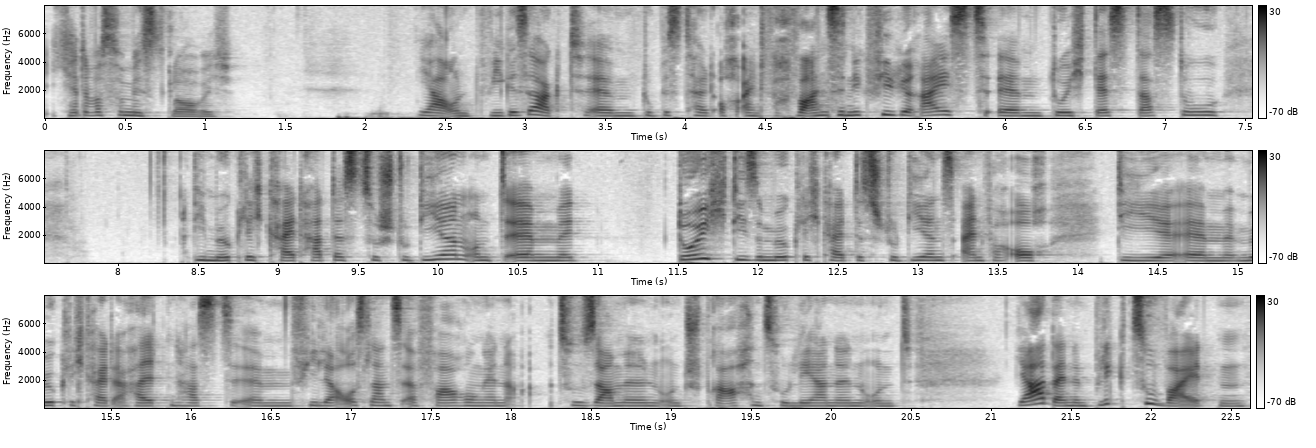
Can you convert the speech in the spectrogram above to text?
ich hätte was vermisst, glaube ich. Ja, und wie gesagt, ähm, du bist halt auch einfach wahnsinnig viel gereist ähm, durch das, dass du die Möglichkeit hattest zu studieren und ähm, durch diese Möglichkeit des Studierens einfach auch die ähm, Möglichkeit erhalten hast, ähm, viele Auslandserfahrungen zu sammeln und Sprachen zu lernen und ja, deinen Blick zu weiten.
